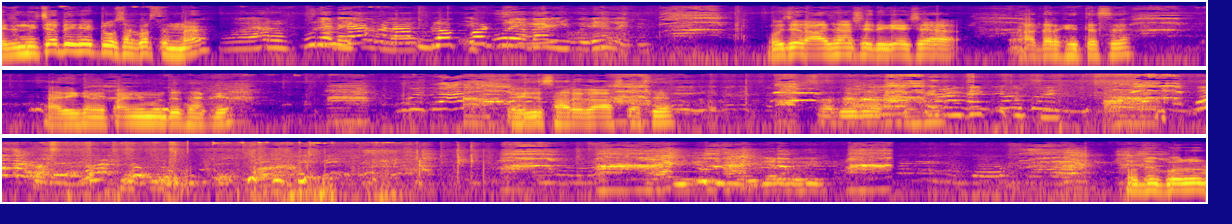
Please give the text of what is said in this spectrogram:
এটা নিচা দেখে একটু ওষা করছেন না? ও আর পুরা দেখো না, block করছি। পুরা বাড়ি বলে হেলাইতো ওই যে রাজহাঁস এদিকে এসে আদার খাইতেছে। আর এখানে পানির মধ্যে থাকে। এই যে সারেরা আসতেছে ওদের গরুর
